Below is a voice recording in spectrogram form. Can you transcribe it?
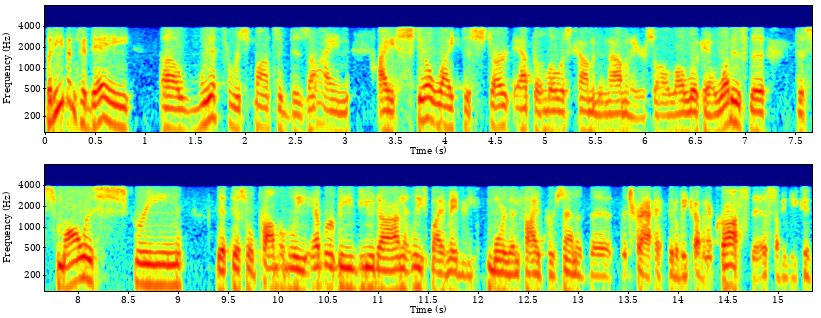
but even today, uh, with responsive design, I still like to start at the lowest common denominator. So I'll, I'll look at what is the the smallest screen that this will probably ever be viewed on, at least by maybe more than five percent of the the traffic that'll be coming across this. I mean, you could,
